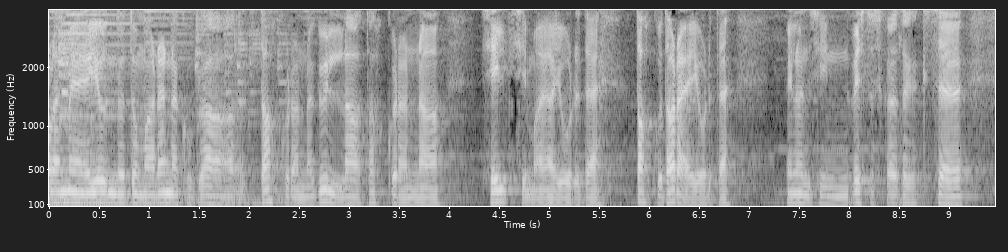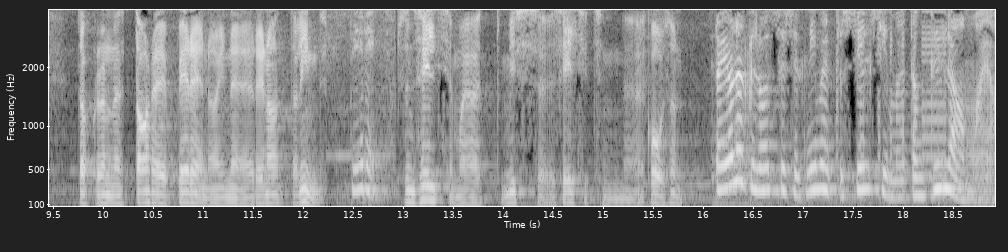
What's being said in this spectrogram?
oleme jõudnud oma rännakuga Tahkuranna külla, Tahkuranna seltsimaja juurde Tahku Tare juurde. meil on siin vestluskaaslaseks Tahkuranna Tare perenaine Renata Lind. tere! see on seltsimaja, et mis seltsid siin koos on? Ta ei ole küll otseselt nimetus seltsimaja, ta on külamaja,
